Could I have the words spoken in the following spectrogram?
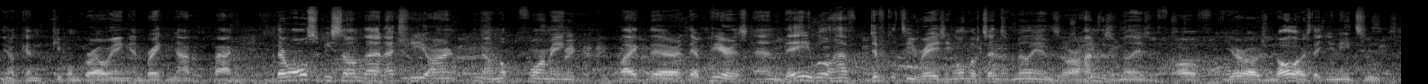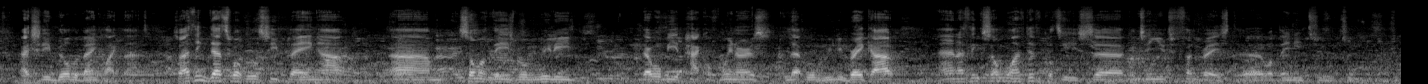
you know can keep on growing and breaking out of the pack. But there will also be some that actually aren't you know not performing like their their peers, and they will have difficulty raising all those tens of millions or hundreds of millions of, of euros and dollars that you need to actually build a bank like that. So I think that's what we'll see playing out. Um, some of these will really, there will be a pack of winners that will really break out, and I think some will have difficulties uh, continue to fundraise uh, what they need to, to, to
